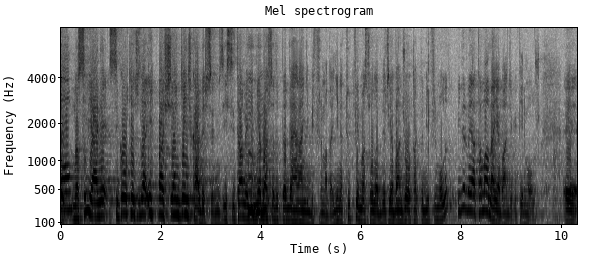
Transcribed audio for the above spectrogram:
konusu nasıl? Yani sigortacılığa ilk başlayan genç kardeşlerimiz istihdam edilmeye başladıklarında herhangi bir firmada yine Türk firması olabilir, yabancı ortaklı bir firma olabilir veya tamamen yabancı bir firma olur. E,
